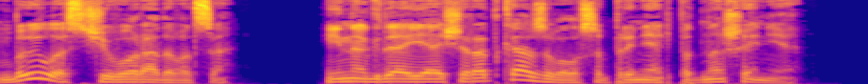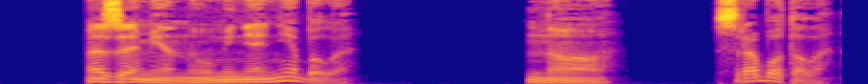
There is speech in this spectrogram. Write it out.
Было с чего радоваться. Иногда ящер отказывался принять подношение, а замены у меня не было. Но сработало.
